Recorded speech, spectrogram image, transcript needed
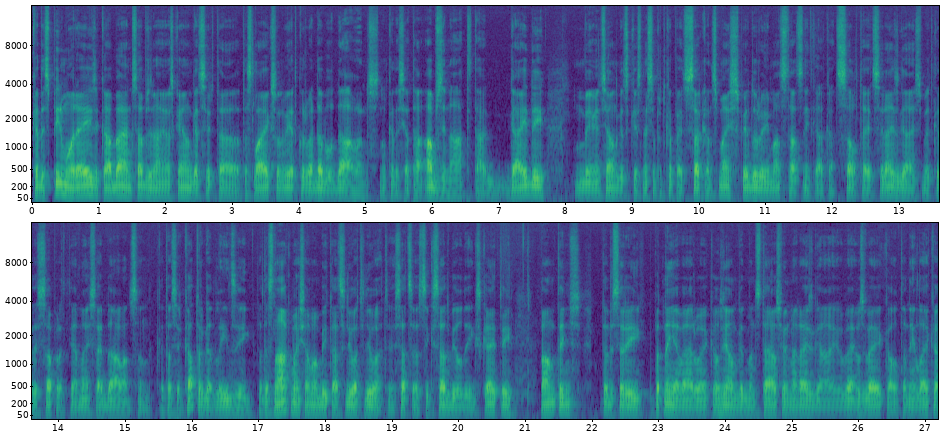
kad es pirmo reizi kā bērns apzinājos, ka jaungads ir tā, tas laiks un vieta, kur var dabūt dāvanas. Nu, kad es jau tā apzināti tā gaidīju, bija viens jaungads, ka es nesapratu, kāpēc sarkans maisas pie durvīm atstāts, it kā kāds saltēts ir aizgājis, bet kad es sapratu, ka tajā maisā ir dāvans un ka tas ir katru gadu līdzīgi, tad tas nākamais jau man bija tāds ļoti, ļoti, es atceros, cik es atbildīgi skaitīju pantiņus, Tad es arī pat neievēroju, ka uz jaungadu mans tēvs vienmēr aizgāja uz veikalu. Tad laikā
